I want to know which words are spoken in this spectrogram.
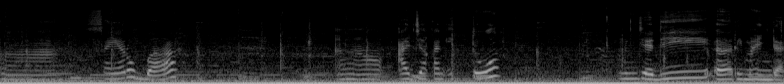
uh, saya rubah uh, ajakan itu menjadi uh, reminder.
